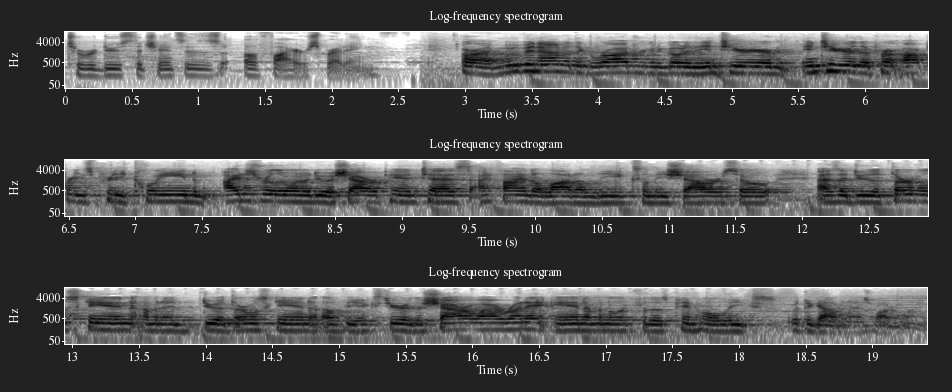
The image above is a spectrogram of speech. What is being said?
to reduce the chances of fire spreading. All right, moving out of the garage, we're gonna go to the interior. Interior of the property is pretty clean. I just really wanna do a shower pan test. I find a lot of leaks on these showers, so as I do the thermal scan, I'm gonna do a thermal scan of the exterior of the shower while I run it, and I'm gonna look for those pinhole leaks with the galvanized water lines.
